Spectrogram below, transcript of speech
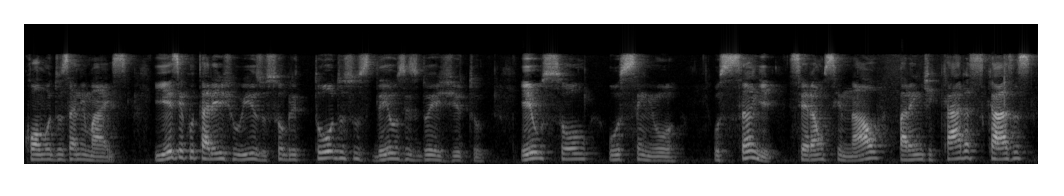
como dos animais, e executarei juízo sobre todos os deuses do Egito. Eu sou o Senhor. O sangue será um sinal para indicar as casas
